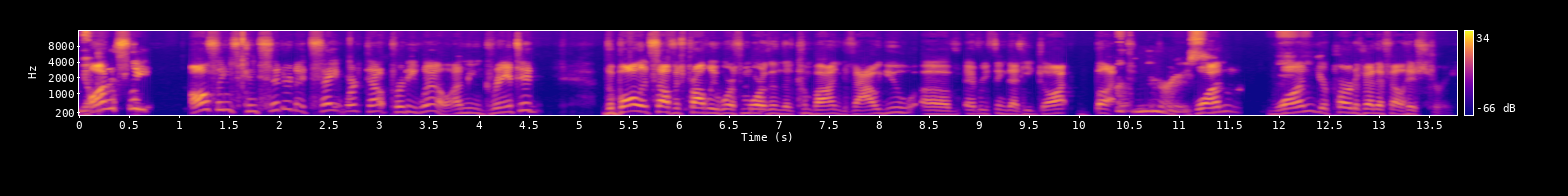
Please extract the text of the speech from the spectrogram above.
Yep. Honestly, all things considered, I'd say it worked out pretty well. I mean, granted, the ball itself is probably worth more than the combined value of everything that he got, but But the memories. one, one, you're part of NFL history.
